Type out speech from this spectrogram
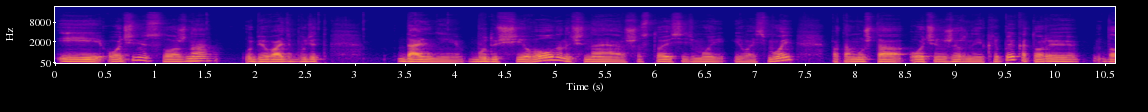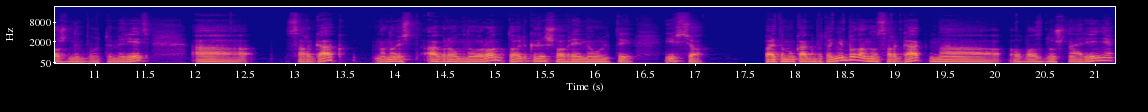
и очень сложно убивать будет дальние будущие волны, начиная 6, 7 и 8, потому что очень жирные крипы, которые должны будут умереть, а Саргак наносит огромный урон только лишь во время ульты. И все. Поэтому, как бы то ни было, но Саргак на воздушной арене,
